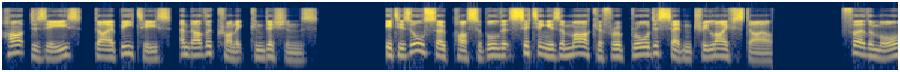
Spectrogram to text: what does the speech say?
heart disease, diabetes, and other chronic conditions. It is also possible that sitting is a marker for a broader sedentary lifestyle. Furthermore,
